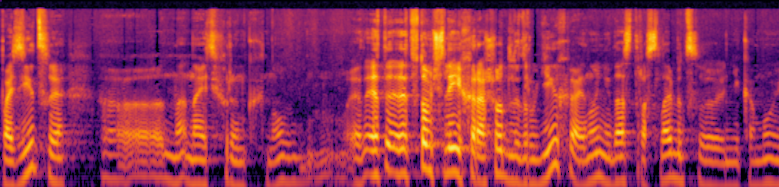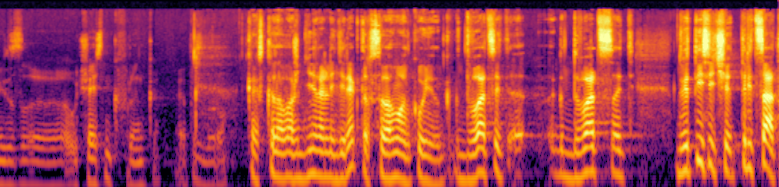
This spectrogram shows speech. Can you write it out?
позиции на, на этих рынках. Ну, это, это, в том числе и хорошо для других, а оно не даст расслабиться никому из участников рынка. Это здорово. Как сказал ваш генеральный директор Соломон Кунин, 20, 20 2030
